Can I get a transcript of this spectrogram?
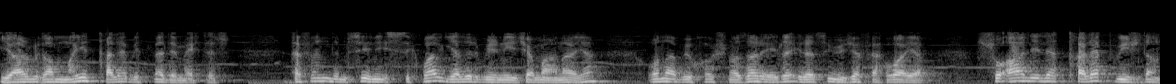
yargılanmayı talep etme demektir. Efendim seni istikbal gelir bir nice manaya, ona bir hoş nazar eyle ilesin yüce fehvaya. Sual ile talep vicdan,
